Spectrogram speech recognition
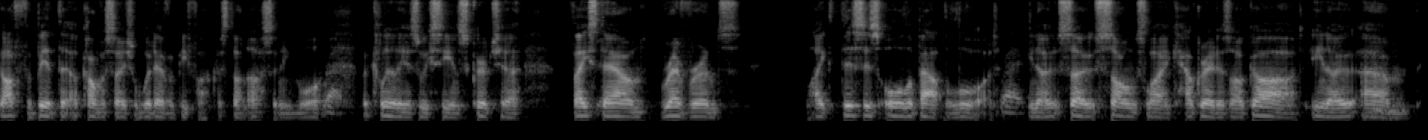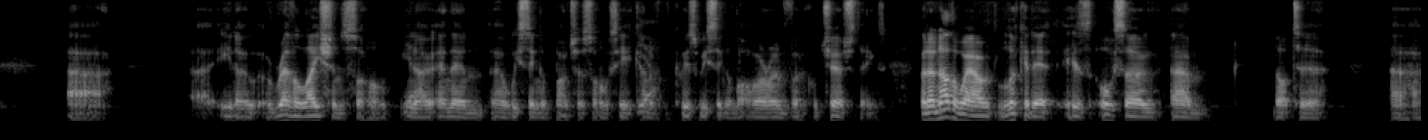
God forbid that a conversation would ever be focused on us anymore. Right. But clearly, as we see in Scripture, face down, reverence, like this is all about the Lord. Right. You know, so songs like "How Great Is Our God," you know, um, uh, uh, you know, a Revelation song, you know, and then uh, we sing a bunch of songs here, kind Yeah. of because we sing a lot of our own vertical church things. But another way I would look at it is also um, not to uh,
